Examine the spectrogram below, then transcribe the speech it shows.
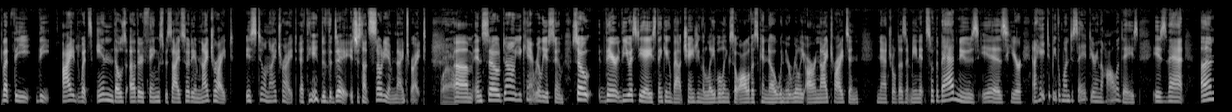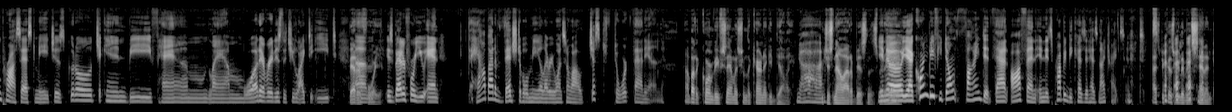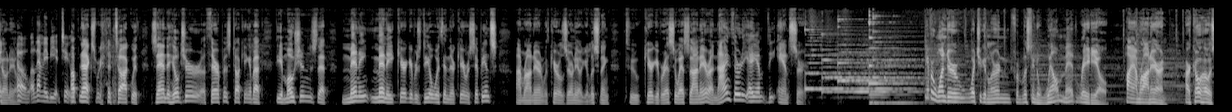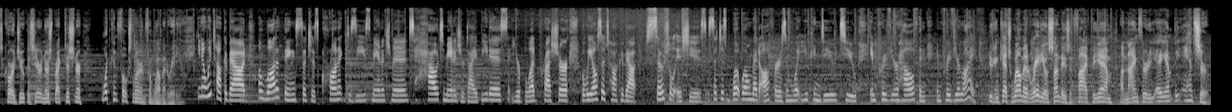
But the the I what's in those other things besides sodium nitrite is still nitrite at the end of the day. It's just not sodium nitrite. Wow. Um, and so don't you can't really assume. So there the USDA is thinking about changing the labeling so all of us can know when there really are nitrites and natural doesn't mean it. So the bad news is here, and I hate to be the one to say it during the holidays, is that unprocessed meat, just good old chicken, beef, ham, lamb, whatever it is that you like to eat, um, Better for you. Is better for you and how about a vegetable meal every once in a while just to work that in? How about a corned beef sandwich from the Carnegie Deli, Ah, which is now out of business? you know, hey, yeah, corned beef, you don't find it that often, and it's probably because it has nitrites in it. that's because we live in San Antonio. Oh, well, that may be it too. Up next, we're going to talk with Zanda Hilger, a therapist, talking about the emotions that many, many caregivers deal with in their care recipients. I'm Ron Aaron with Carol Zernial. You're listening to Caregiver SOS on air on 9:30 a.m. The Answer. You ever wonder what you can learn from listening to WellMed Radio? Hi, I'm Ron Aaron. Our co-host Cora Juke is here, nurse practitioner. What can folks learn from WellMed Radio? You know, we talk about a lot of things such as chronic disease management, how to manage your diabetes, your blood pressure, but we also talk about social issues such as what WellMed offers and what you can do to improve your health and improve your life. You can catch WellMed Radio Sundays at 5 p.m. on 9:30 a.m. The Answer.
